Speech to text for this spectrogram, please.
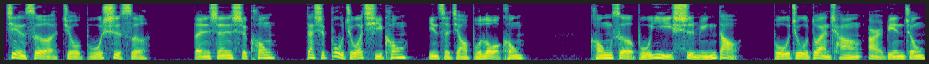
见色就不是色，本身是空，但是不着其空，因此叫不落空。空色不异是明道，不住断肠二边中，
